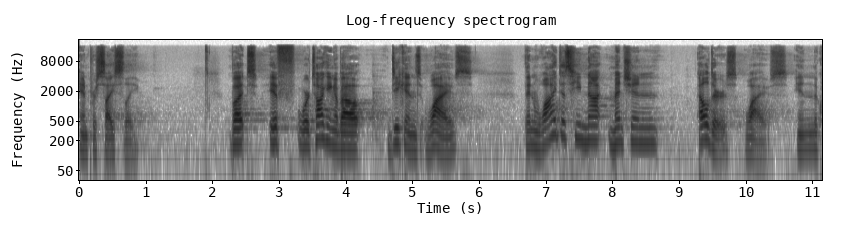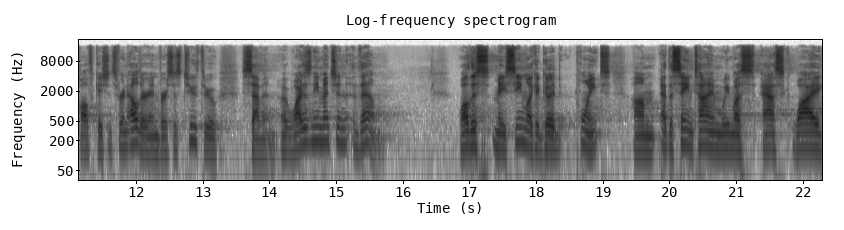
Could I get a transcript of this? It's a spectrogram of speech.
and precisely. But if we're talking about deacons' wives, then why does he not mention elders' wives in the qualifications for an elder in verses 2 through 7? Uh, why doesn't he mention them? While this may seem like a good point, um, at the same time, we must ask why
